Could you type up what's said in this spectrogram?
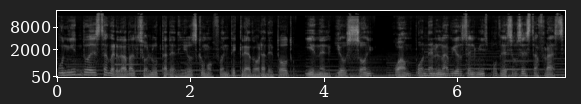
uniendo esta verdad absoluta de Dios como fuente creadora de todo, y en el yo soy, Juan pone en labios del mismo Jesús esta frase,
